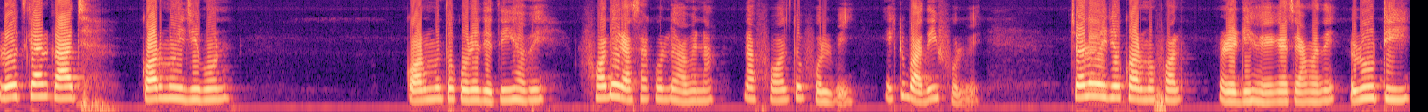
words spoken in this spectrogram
রোজকার কাজ, কর্মই জীবন। কর্ম তো করে যেতেই হবে। ফলের আশা করলে হবে না। না, ফল তো ফলবেই। একটু বাদেই ফলবে। চলো এই যে কর্মফল রেডি হয়ে গেছে আমাদের। রুটি।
